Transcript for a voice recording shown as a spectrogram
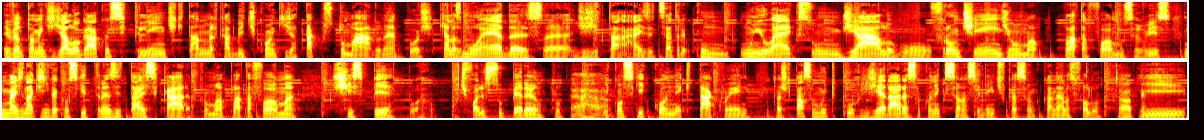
eventualmente, dialogar com esse cliente que está no mercado Bitcoin, que já está acostumado, né? Poxa, aquelas moedas eh, digitais, etc., com um UX, um diálogo, um front-end, uma plataforma, um serviço. Imaginar que a gente vai conseguir transitar esse cara para uma plataforma XP, porra, um portfólio super amplo, Aham. e conseguir conectar com ele. Então, acho que passa muito por gerar essa conexão, essa identificação que o Canelas falou. Top. E,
